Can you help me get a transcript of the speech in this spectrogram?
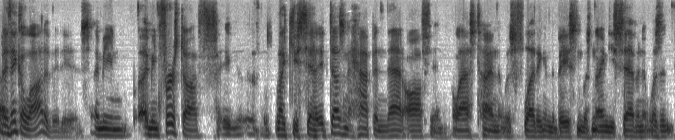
I think a lot of it is. I mean, I mean, first off, like you said, it doesn't happen that often. The last time that was flooding in the basin was '97. It wasn't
